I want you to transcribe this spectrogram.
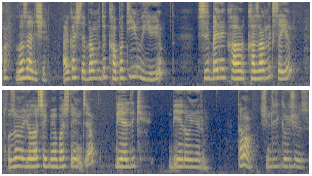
Hah, lazer dişi. Arkadaşlar ben burada kapatayım videoyu. Siz beni ka- kazandık sayın. Uzun videolar çekmeye başlayınca bir ellik bir el oynarım. Tamam. Şimdilik görüşürüz.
